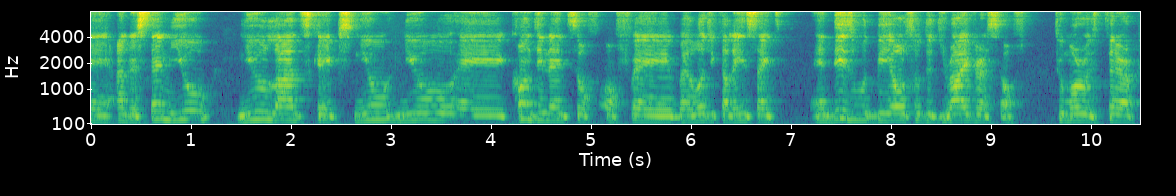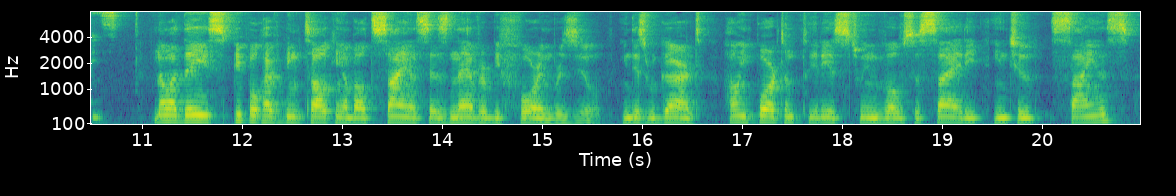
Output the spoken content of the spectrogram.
uh, understand new new landscapes, new new uh, continents of, of uh, biological insights and these would be also the drivers of tomorrow's therapies. Nowadays, people have been talking about science as never before in Brazil. In this regard, how important it is to involve society into science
